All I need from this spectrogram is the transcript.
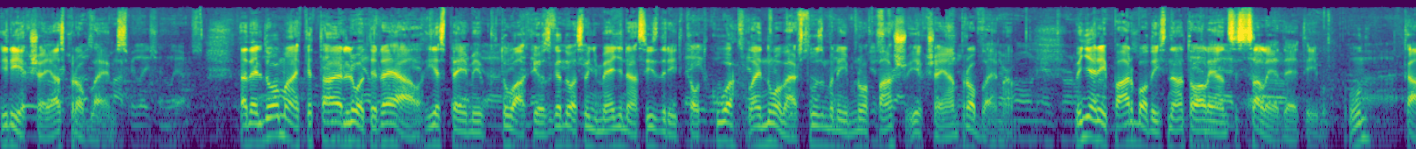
ir iekšējās problēmas. Tādēļ domāju, ka tā ir ļoti reāla iespējamība, ka tuvākajos gados viņi mēģinās izdarīt kaut ko, lai novērstu uzmanību no pašu iekšējām problēmām. Viņi arī pārbaudīs NATO alianses saliedētību un kā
